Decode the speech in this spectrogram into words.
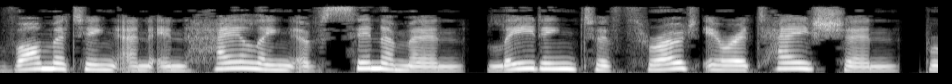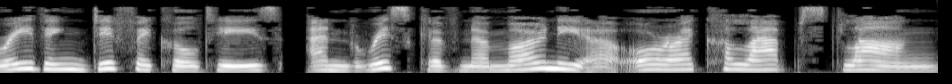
vomiting and inhaling of cinnamon, leading to throat irritation, breathing difficulties, and risk of pneumonia or a collapsed lung.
